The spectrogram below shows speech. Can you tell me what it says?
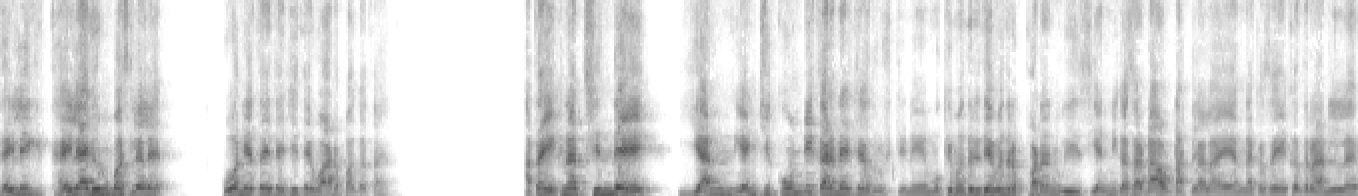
थैली थैल्या घेऊन बसलेले आहेत. कोण येतंय त्याची ते वाट बघत आहेत. आता एकनाथ शिंदे यां यांची कोंडी करण्याच्या दृष्टीने मुख्यमंत्री देवेंद्र फडणवीस यांनी कसा डाव टाकलेला आहे यांना कसं एकत्र आणलेलं आहे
